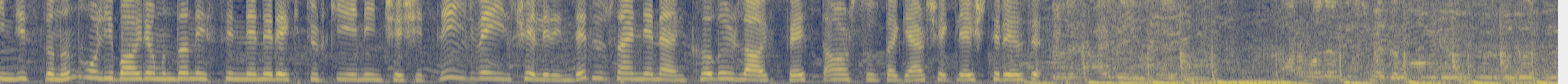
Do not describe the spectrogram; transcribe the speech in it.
Hindistan'ın Holi Bayramı'ndan esinlenerek Türkiye'nin çeşitli il ve ilçelerinde düzenlenen Color Life Fest Arsuz'da gerçekleştirildi. Gündür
